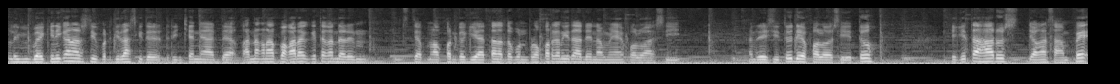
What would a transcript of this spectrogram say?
lebih baik ini kan harus diperjelas gitu rinciannya ada. Karena kenapa? Karena kita kan dari setiap melakukan kegiatan ataupun proker kan kita ada yang namanya evaluasi. Nah dari situ di evaluasi itu ya kita harus jangan sampai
